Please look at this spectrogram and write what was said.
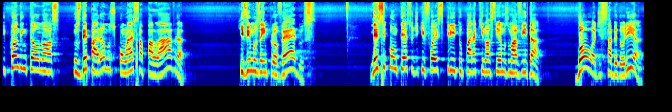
E quando então nós nos deparamos com essa palavra que vimos em Provérbios, Nesse contexto de que foi escrito para que nós tenhamos uma vida boa de sabedoria,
